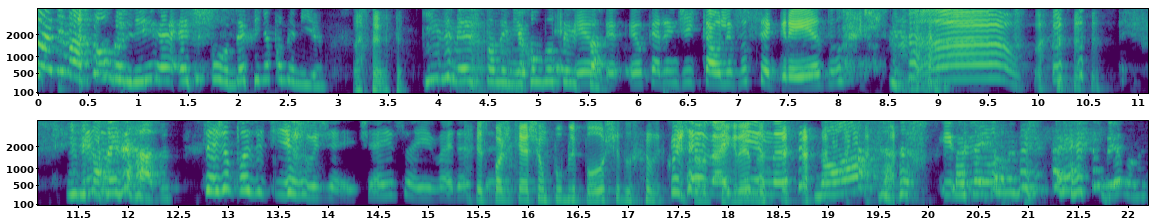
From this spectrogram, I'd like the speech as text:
A animação do Lee é, é tipo, define a pandemia. 15 meses de pandemia, como você Eu, está? eu, eu quero indicar o livro Segredo. Não! Indicações erradas. Sejam positivos, gente. É isso aí, vai dar Esse certo. podcast é um public post do Coisa do Segredo. Imagina. Nossa! Mas aí pelo menos a gente estaria recebendo, né?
